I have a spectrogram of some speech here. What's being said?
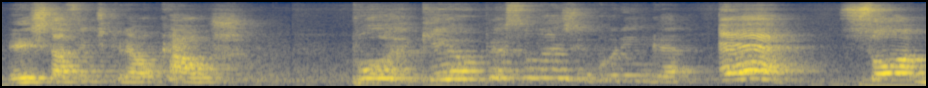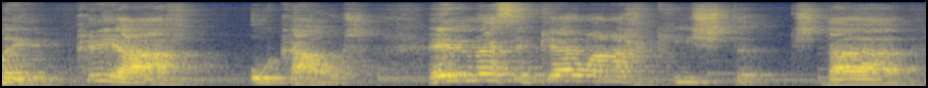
Ele está a fim de criar o caos. Porque o personagem Coringa é sobre criar o caos. Ele não é sequer um anarquista que está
